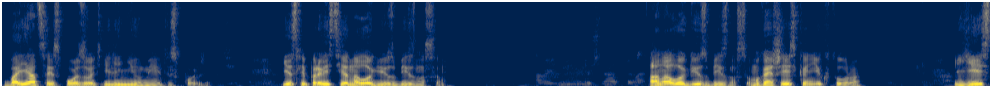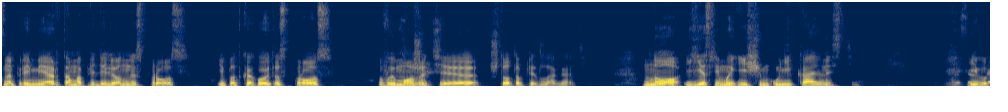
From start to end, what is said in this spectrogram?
боятся использовать или не умеют использовать. Если провести аналогию с бизнесом. Аналогию с бизнесом. Ну, конечно, есть конъюнктура. Есть, например, там определенный спрос, и под какой-то спрос вы можете что-то предлагать. Но если мы ищем уникальности, и вот,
